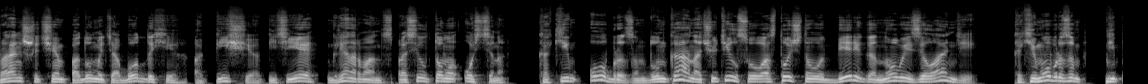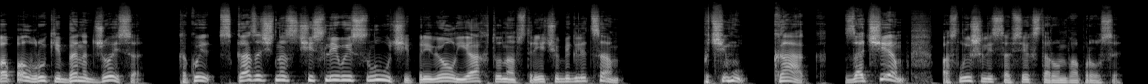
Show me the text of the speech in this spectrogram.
раньше, чем подумать об отдыхе, о пище, о питье, Гленнерман спросил Тома Остина, каким образом Дункан очутился у восточного берега Новой Зеландии, каким образом не попал в руки Бена Джойса, какой сказочно счастливый случай привел яхту навстречу беглецам. Почему? Как? Зачем? Послышались со всех сторон вопросы.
